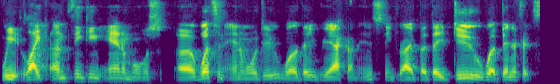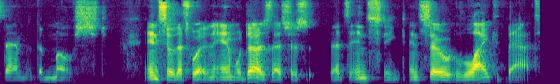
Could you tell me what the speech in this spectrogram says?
We like unthinking animals. Uh, what's an animal do? Well, they react on instinct, right? But they do what benefits them the most. And so that's what an animal does. That's just that's instinct. And so like that,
